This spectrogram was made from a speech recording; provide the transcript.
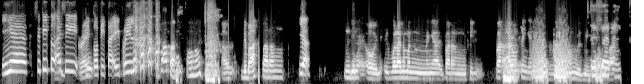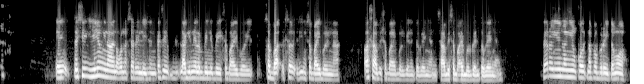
Yeah, si Tito, ay si Right? Tito, Tita April. Papa. Uh-huh. Uh, 'Di ba? Parang Yeah. Hindi na oh, wala naman nangyari parang feel para I don't think anything's wrong with me. Diba? Different. Eh, tapos y- yun yung inaano ko na sa religion kasi lagi nilang binibase sa Bible, sa, ba- sa yung sa Bible na ah, sabi sa Bible ganito ganyan, sabi sa Bible ganito ganyan. Pero yun lang yung quote na paborito mo.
